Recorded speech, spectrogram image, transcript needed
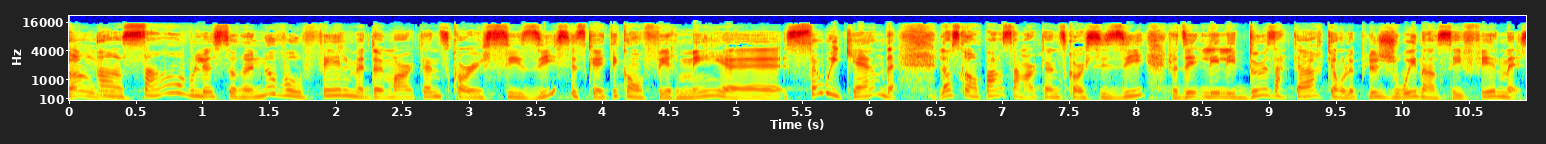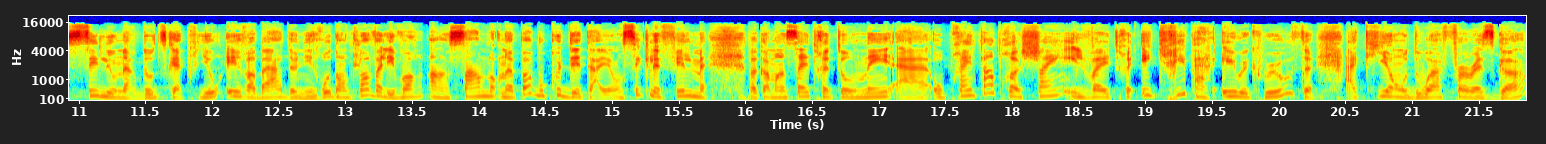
ensemble. ensemble. sur un nouveau film de Martin Scorsese. C'est ce qui a été confirmé euh, ce week-end. Lorsqu'on pense à Martin Scorsese, je veux dire, les, les deux acteurs qui ont le plus joué dans ces films, c'est Leonardo DiCaprio et Robert De Niro. Donc là, on va les voir ensemble. On n'a pas beaucoup de détails. On sait que le film va commencer à être tourné à- au printemps prochain. Il va être écrit par Eric Ruth, à qui on doit Forrest Gump,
